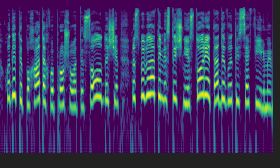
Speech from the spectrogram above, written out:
ходити по хатах, випрошувати солодощі, розповідати містичні історії та дивитися фільми.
